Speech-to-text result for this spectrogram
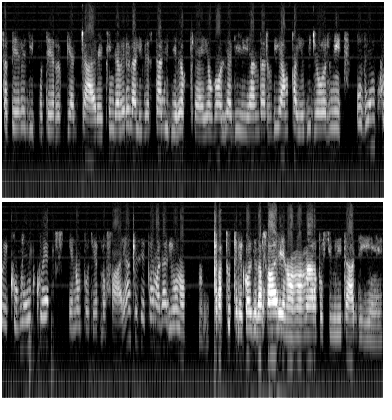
sapere di poter viaggiare, quindi avere la libertà di dire ok, ho voglia di andare via un paio di giorni, ovunque e comunque, e non poterlo fare, anche se poi magari uno mh, tra tutte le cose da fare non, non ha la possibilità di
